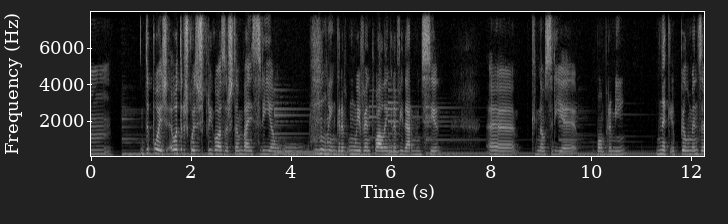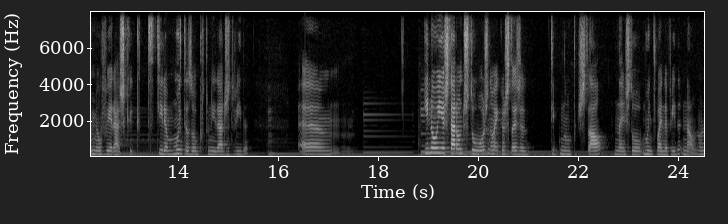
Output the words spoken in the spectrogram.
Um, depois, outras coisas perigosas também seriam o, um, um eventual engravidar muito cedo uh, que não seria bom para mim. Na, pelo menos a meu ver, acho que, que te tira muitas oportunidades de vida. Uh, e não ia estar onde estou hoje, não é que eu esteja tipo num pedestal, nem estou muito bem na vida, não, não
